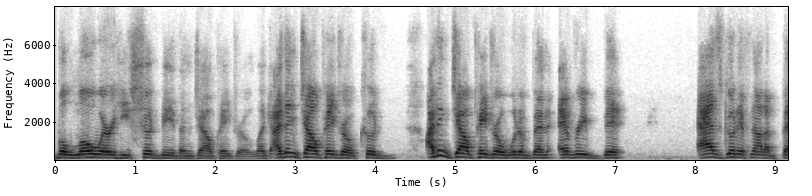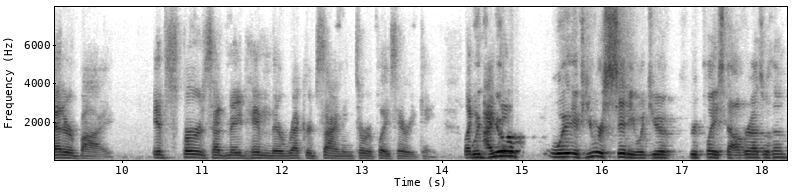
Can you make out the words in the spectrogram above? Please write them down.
below where he should be than João Pedro. Like I think João Pedro could I think João Pedro would have been every bit as good, if not a better buy, if Spurs had made him their record signing to replace Harry Kane. Like would I you think would, if you were City, would you have replaced Alvarez with him?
